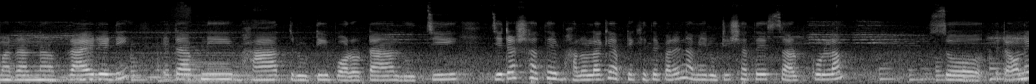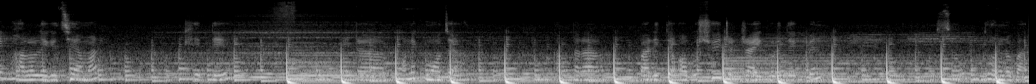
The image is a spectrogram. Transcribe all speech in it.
আমার রান্না প্রায় রেডি এটা আপনি ভাত, রুটি, পরোটা, লুচি, যেটার সাথে ভালো লাগে আপনি খেতে পারেন। আমি রুটির সাথে সার্ভ করলাম। সো এটা অনেক ভালো লেগেছে আমার খেতে। এটা অনেক মজা। আপনারা বাড়িতে অবশ্যই এটা ট্রাই করে দেখবেন। সো ধন্যবাদ।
